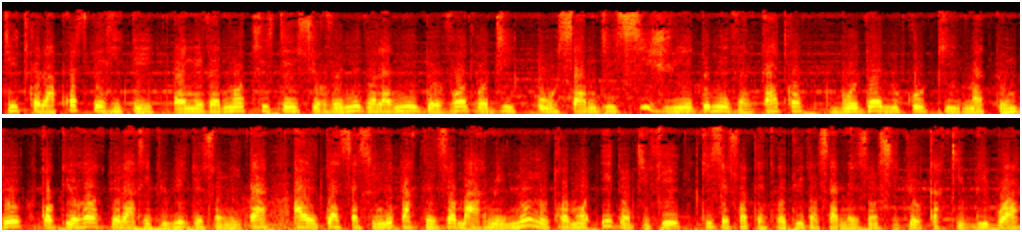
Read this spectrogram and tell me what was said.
titre La Prospérité. Un événement triste est survenu dans la nuit de vendredi au samedi 6 juillet 2024. Baudouin Lukoki Matondo, procureur de la République de son État, a été assassiné par des hommes armés non autrement identifiés qui se sont introduits dans sa maison située au quartier Bibois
